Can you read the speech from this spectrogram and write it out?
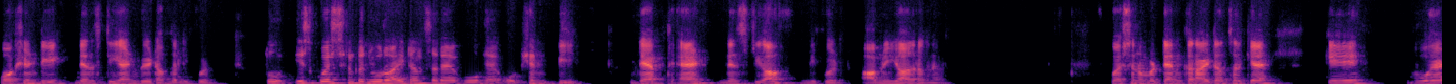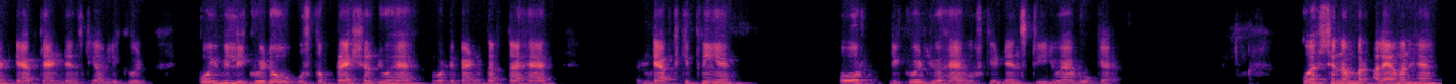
option D density and weight of the liquid तो इस क्वेश्चन का जो राइट right आंसर है, वो है option D depth and density of liquid आपने याद रखना है। क्वेश्चन नंबर टेन का राइट आंसर क्या है? कि वो है depth and density of liquid कोई भी लिक्विड हो, उसका प्रेशर जो है, वो डिपेंड करता है डेप्थ कितनी है और लिक्विड जो है, उसकी डेंसिटी जो है, वो क्या है। क्वेश्चन नंबर अलेवन है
